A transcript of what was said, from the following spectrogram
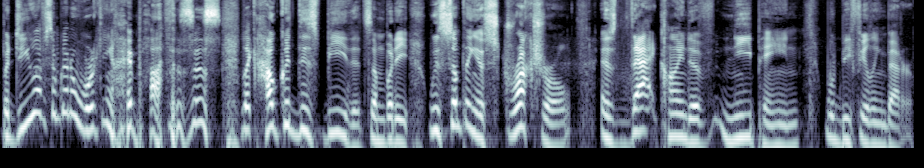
But do you have some kind of working hypothesis? Like, how could this be that somebody with something as structural as that kind of knee pain would be feeling better?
